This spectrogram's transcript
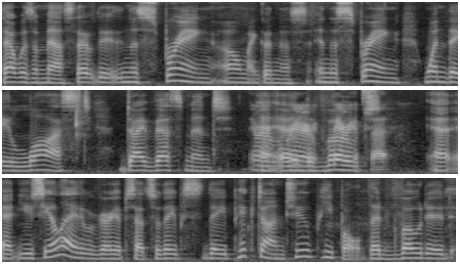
That was a mess. That, in the spring, oh my goodness, in the spring when they lost divestment, they were very, the vote, very upset. At, at, UCLA, they were very upset. So they they picked on two people that voted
